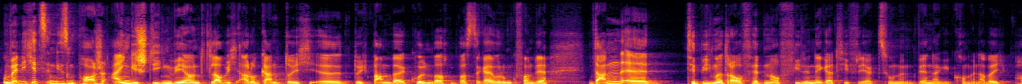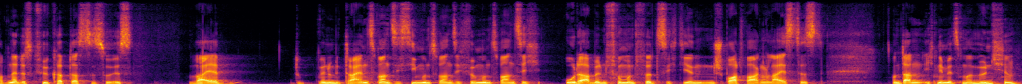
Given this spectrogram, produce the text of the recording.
Und wenn ich jetzt in diesen Porsche eingestiegen wäre und, glaube ich, arrogant durch, äh, durch Bamberg, Kulmbach und Bastergei rumgefahren wäre, dann äh, tippe ich mal drauf, hätten auch viele Negativreaktionen wären da gekommen. Aber ich habe nicht das Gefühl gehabt, dass das so ist, weil du, wenn du mit 23, 27, 25 oder aber mit 45 dir einen Sportwagen leistest und dann, ich nehme jetzt mal München,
